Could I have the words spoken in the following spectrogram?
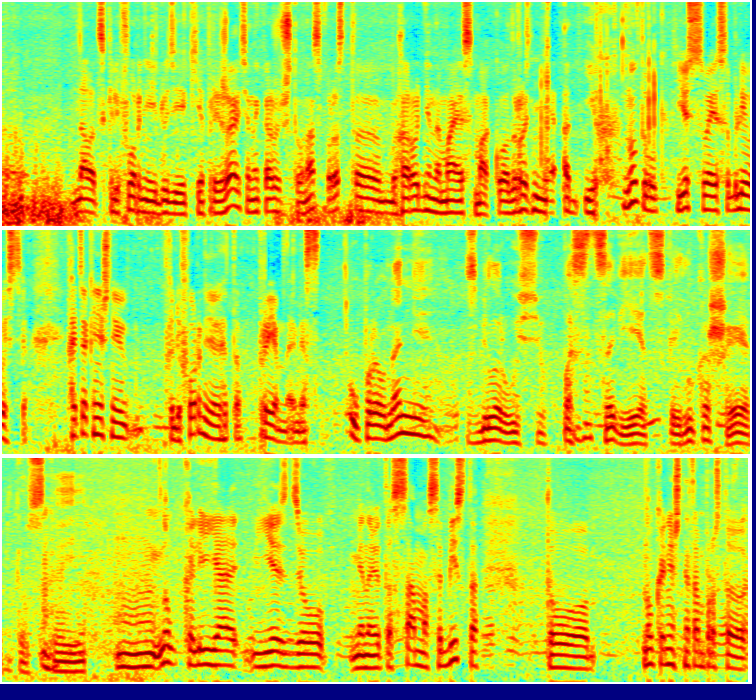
э, нават з каліфорніі людзі якія прыязджаюць яны кажуць што ў нас просто гародніна мае смак у адрозненне ад іх ну то бок ёсць свае асаблівасці хаця канешне каліфорнія гэта прыемнае месца у параўнанні з беларусю постсавецкай лукашэнкаўскай М, ну калі я ездзіў менавіта сам асабіста то ну канешне там просто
